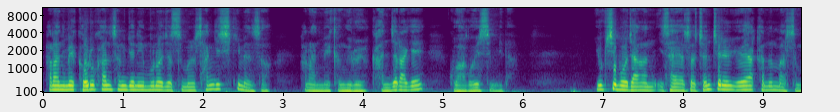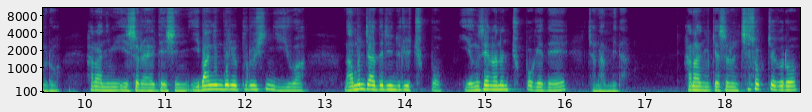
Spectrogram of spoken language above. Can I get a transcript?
하나님의 거룩한 성전이 무너졌음을 상기시키면서 하나님의 긍휼을 간절하게 구하고 있습니다. 65장은 이사야서 전체를 요약하는 말씀으로 하나님이 이스라엘 대신 이방인들을 부르신 이유와 남은 자들이 누릴 축복, 영생하는 축복에 대해 전합니다. 하나님께서는 지속적으로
